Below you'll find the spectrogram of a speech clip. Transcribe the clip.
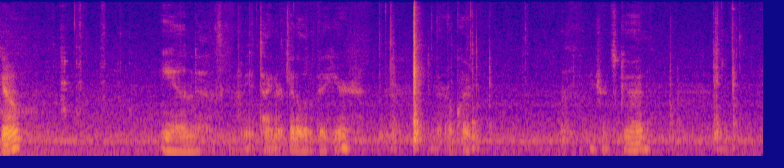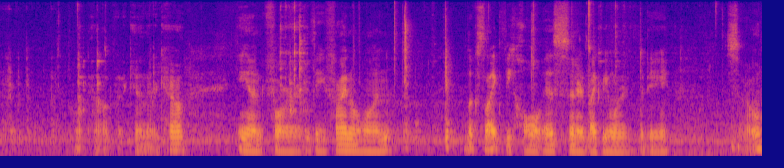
go. And let me tighten our bit a little bit here. Do that real quick. It's good. Pull it but again, there we go. And for the final one, looks like the hole is centered like we wanted it to be. So,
